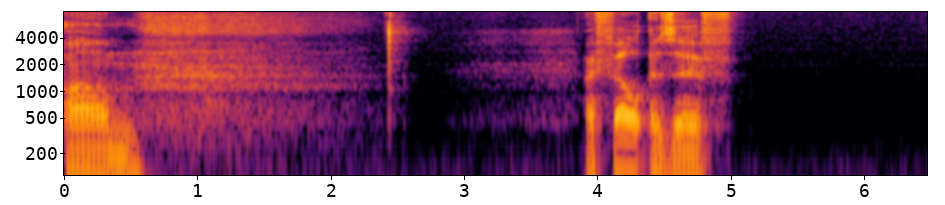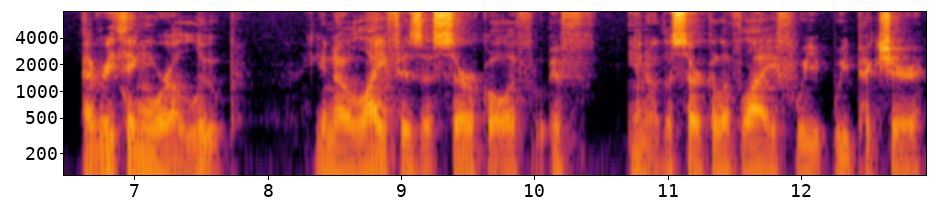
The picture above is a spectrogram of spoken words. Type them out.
Um I felt as if everything were a loop you know life is a circle. If if you know the circle of life we we picture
